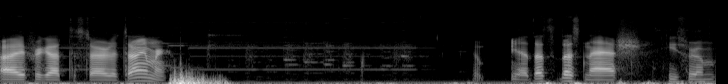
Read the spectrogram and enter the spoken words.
I forgot to start a timer. Yeah, that's that's Nash. He's from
